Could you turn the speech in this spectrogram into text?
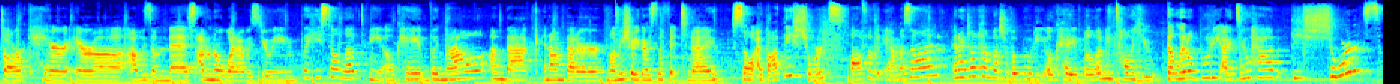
dark hair era. I was a mess. I don't know what I was doing. But he still loved me, okay? But now I'm back and I'm better. Let me show you guys the fit today. So I bought these shorts off of Amazon and I don't have much of a booty, okay? But let me tell you, the little booty I do have, these shorts,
